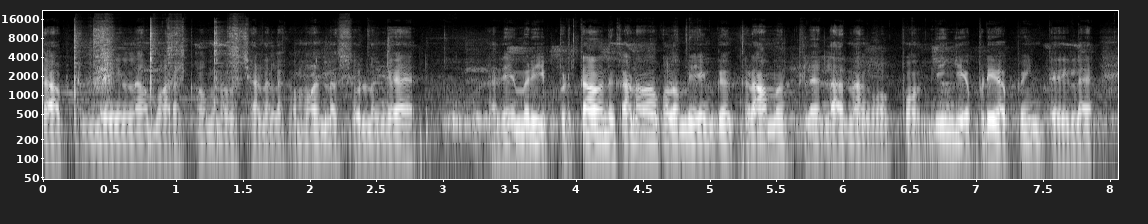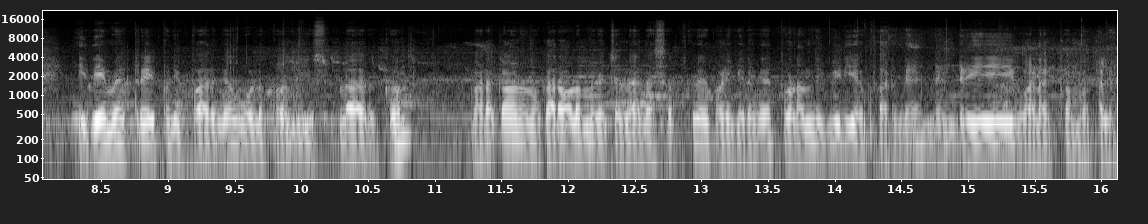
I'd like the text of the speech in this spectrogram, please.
சாப்பிட்ருந்தீங்கன்னா மறக்காமல் நம்ம சேனலில் கமெண்டில் சொல்லுங்கள் அதே மாதிரி இப்படித்தான் வந்து கனவா குழம்பு எங்கள் கிராமத்தில் எல்லோரும் நாங்கள் வைப்போம். நீங்கள் எப்படி வைப்பீங்கன்னு தெரியல. இதே மாதிரி ட்ரை பண்ணி பாருங்கள் உங்களுக்கு வந்து யூஸ்ஃபுல்லாக இருக்கும். மறக்காமல் நம்ம கரவளம் மீன் எல்லாம் சப்ஸ்கிரைப் பண்ணிக்கிறேங்க. தொடர்ந்து வீடியோ பாருங்கள் நன்றி. வணக்கம் மக்களே.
